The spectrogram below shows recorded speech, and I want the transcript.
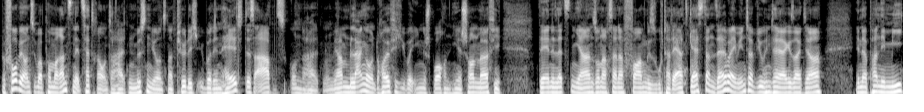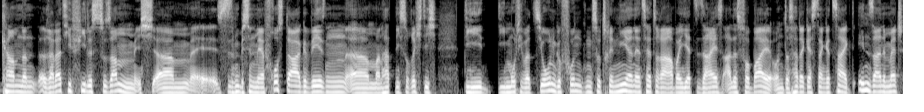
Bevor wir uns über Pomeranzen etc. unterhalten, müssen wir uns natürlich über den Held des Abends unterhalten. Und wir haben lange und häufig über ihn gesprochen hier, Sean Murphy, der in den letzten Jahren so nach seiner Form gesucht hat. Er hat gestern selber im Interview hinterher gesagt, ja, in der Pandemie kam dann relativ vieles zusammen. Ich, ähm, es ist ein bisschen mehr Frust da gewesen. Äh, man hat nicht so richtig die, die Motivation gefunden zu trainieren etc. Aber jetzt sei es alles vorbei. Und das hat er gestern gezeigt. In seinem Match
